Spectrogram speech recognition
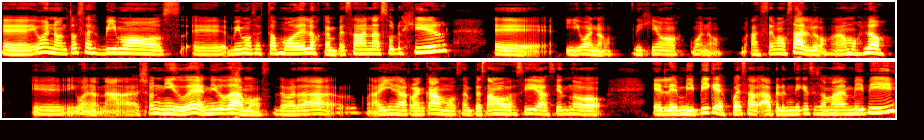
Eh, y bueno, entonces vimos, eh, vimos estos modelos que empezaban a surgir Eh, y bueno, dijimos, bueno, hacemos algo, hagámoslo. Eh, y bueno, nada, yo ni dudé, ni dudamos. La verdad, ahí arrancamos. Empezamos así haciendo el MVP, que después aprendí que se llamaba MVP.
